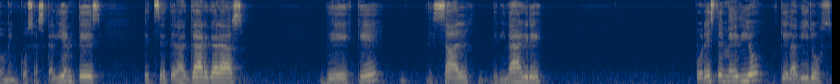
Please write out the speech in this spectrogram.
tomen cosas calientes, etcétera, gárgaras, de qué? De sal, de vinagre. Por este medio que la virus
